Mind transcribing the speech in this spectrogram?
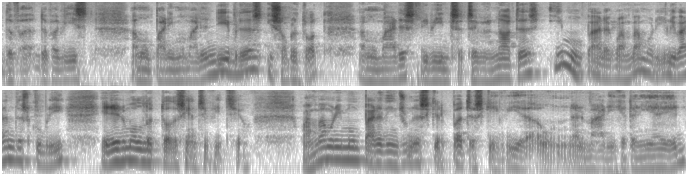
d'haver vist a mon pare i mon mare en llibres i sobretot a mon mare escrivint les seves notes i mon pare quan va morir li varen descobrir, ell era molt lector de ciència-ficció. Quan va morir mon pare dins unes carpetes que hi havia un armari que tenia ell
